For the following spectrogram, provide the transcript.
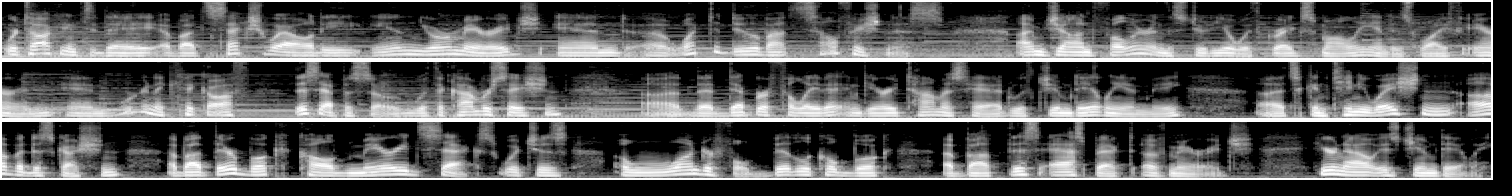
We're talking today about sexuality in your marriage and uh, what to do about selfishness. I'm John Fuller in the studio with Greg Smalley and his wife Erin, and we're going to kick off this episode with a conversation uh, that Deborah Fileta and Gary Thomas had with Jim Daly and me. Uh, it's a continuation of a discussion about their book called Married Sex, which is a wonderful biblical book about this aspect of marriage. Here now is Jim Daly.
